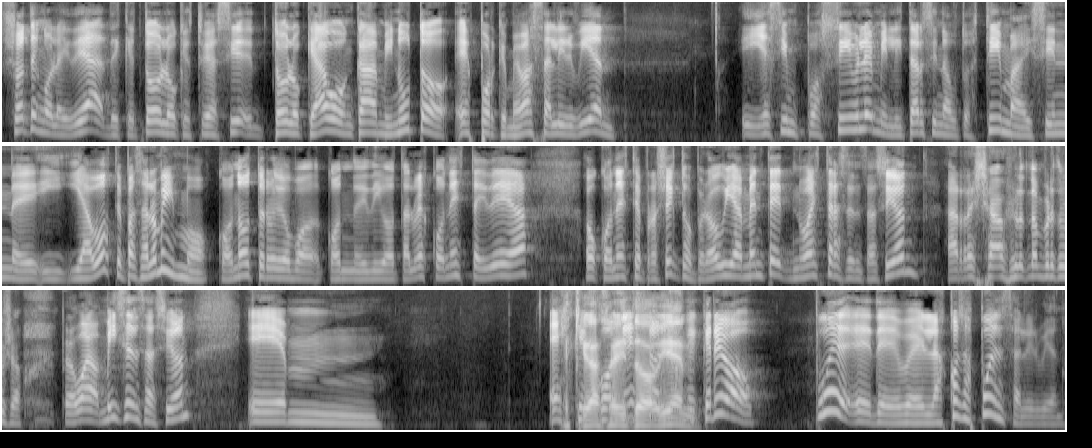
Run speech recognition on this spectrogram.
Yo tengo la idea de que todo lo que estoy haciendo, todo lo que hago en cada minuto es porque me va a salir bien. Y es imposible militar sin autoestima y sin eh, y, y a vos te pasa lo mismo con otro digo, con digo tal vez con esta idea o con este proyecto, pero obviamente nuestra sensación, arre ya hablo nombre tuyo, pero bueno, mi sensación em, es, Es que, que con esto todo lo bien. que creo puede, eh, de- las cosas pueden salir bien.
